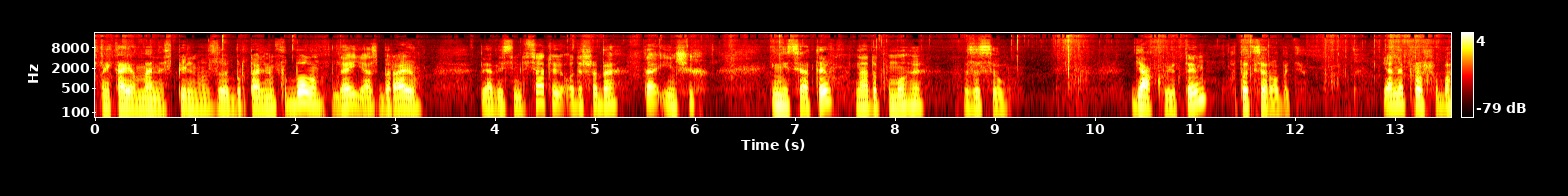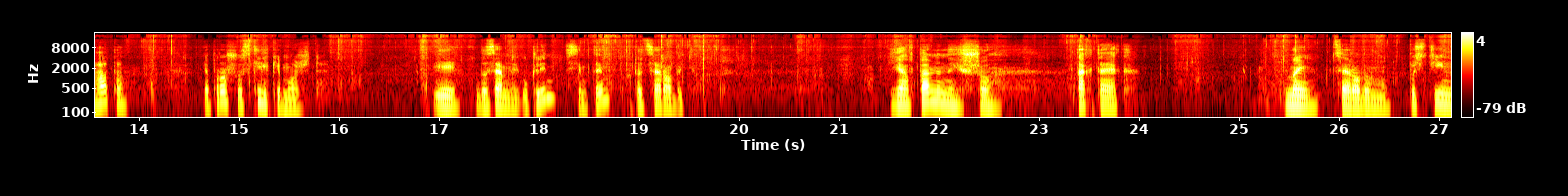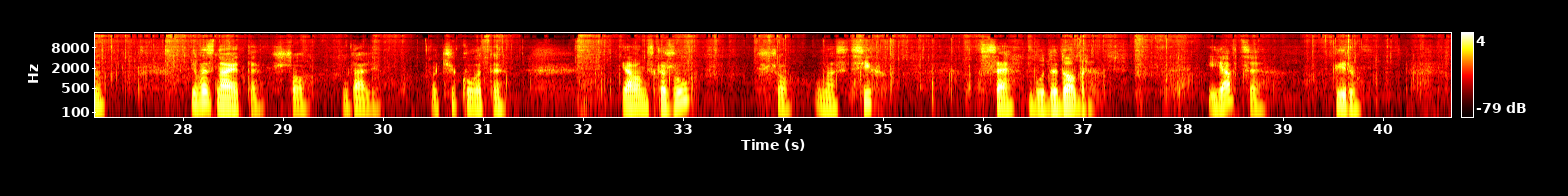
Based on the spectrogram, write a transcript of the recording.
яка є в мене спільно з брутальним футболом, де я збираю для 80-ї ОДШБ та інших ініціатив на допомоги ЗСУ. Дякую тим, хто це робить. Я не прошу багато, я прошу скільки можете. І доземний уклін всім тим, хто це робить. Я впевнений, що так та як ми це робимо постійно. І ви знаєте, що далі очікувати. Я вам скажу, що у нас всіх все буде добре. І я в це вірю.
